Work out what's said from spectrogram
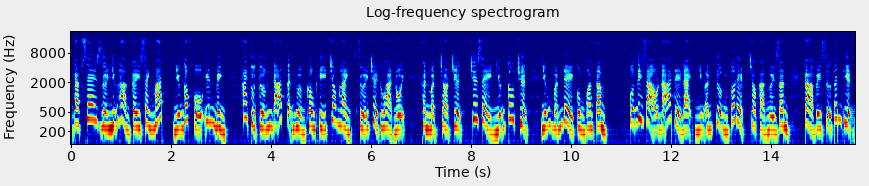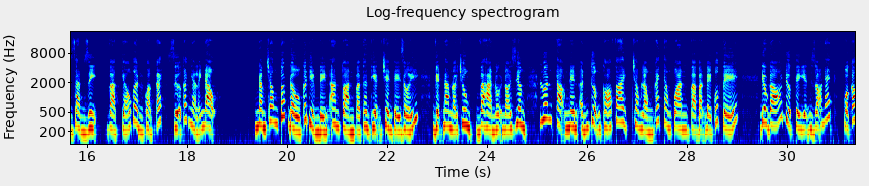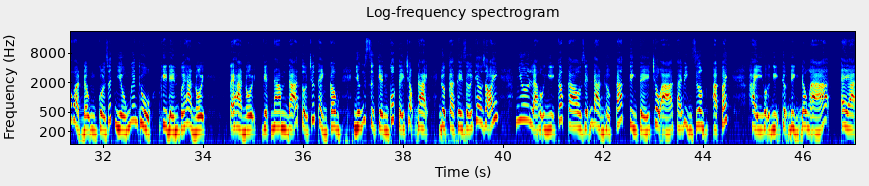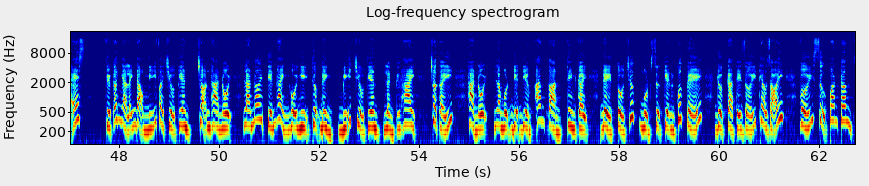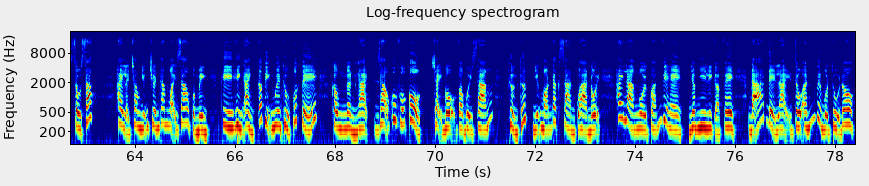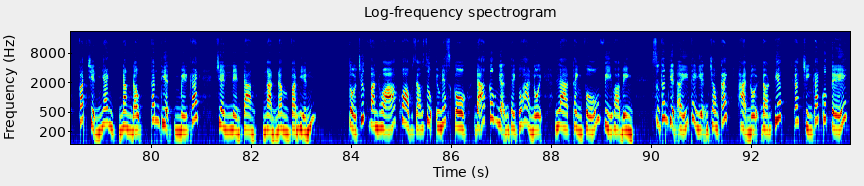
Đạp xe dưới những hàng cây xanh mát, những góc phố yên bình, hai thủ tướng đã tận hưởng không khí trong lành dưới trời thu Hà Nội, thân mật trò chuyện, chia sẻ những câu chuyện, những vấn đề cùng quan tâm. Cuộc đi dạo đã để lại những ấn tượng tốt đẹp cho cả người dân, cả về sự thân thiện giản dị và kéo gần khoảng cách giữa các nhà lãnh đạo. Nằm trong top đầu các điểm đến an toàn và thân thiện trên thế giới, Việt Nam nói chung và Hà Nội nói riêng luôn tạo nên ấn tượng khó phai trong lòng khách tham quan và bạn bè quốc tế. Điều đó được thể hiện rõ nét qua các hoạt động của rất nhiều nguyên thủ khi đến với Hà Nội. Tại Hà Nội, Việt Nam đã tổ chức thành công những sự kiện quốc tế trọng đại được cả thế giới theo dõi như là Hội nghị cấp cao Diễn đàn Hợp tác Kinh tế Châu Á-Thái Bình Dương APEC hay Hội nghị Thượng đỉnh Đông Á EAS Việc các nhà lãnh đạo Mỹ và Triều Tiên chọn Hà Nội là nơi tiến hành hội nghị thượng đỉnh Mỹ-Triều Tiên lần thứ hai cho thấy Hà Nội là một địa điểm an toàn, tin cậy để tổ chức một sự kiện quốc tế được cả thế giới theo dõi với sự quan tâm sâu sắc hay là trong những chuyến thăm ngoại giao của mình thì hình ảnh các vị nguyên thủ quốc tế không ngần ngại dạo khu phố cổ, chạy bộ vào buổi sáng, thưởng thức những món đặc sản của Hà Nội hay là ngồi quán vỉa hè nhâm nhi ly cà phê đã để lại dấu ấn về một thủ đô phát triển nhanh, năng động, thân thiện, mến khách trên nền tảng ngàn năm văn hiến. Tổ chức Văn hóa Khoa học Giáo dục UNESCO đã công nhận thành phố Hà Nội là thành phố vì hòa bình. Sự thân thiện ấy thể hiện trong cách Hà Nội đón tiếp các chính khách quốc tế,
